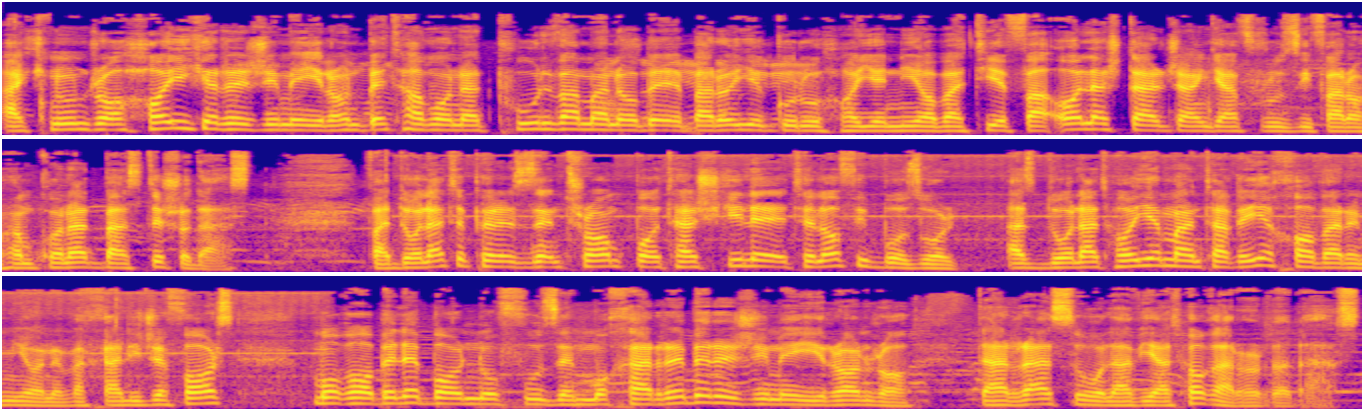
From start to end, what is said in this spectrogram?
اکنون راههایی که رژیم ایران بتواند پول و منابع برای گروه های نیابتی فعالش در جنگ افروزی فراهم کند بسته شده است. و دولت پرزیدنت ترامپ با تشکیل ائتلافی بزرگ از دولت‌های منطقه خاورمیانه و خلیج فارس مقابله با نفوذ مخرب رژیم ایران را در رأس اولویت‌ها قرار داده است.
